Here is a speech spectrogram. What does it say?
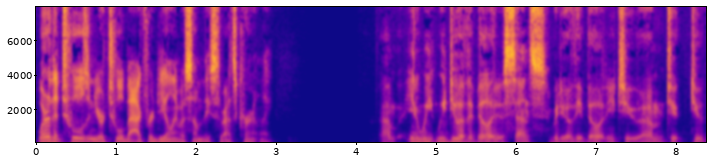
what are the tools in your tool bag for dealing with some of these threats currently? Um, you know, we, we do have the ability to sense. We do have the ability to um, to to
